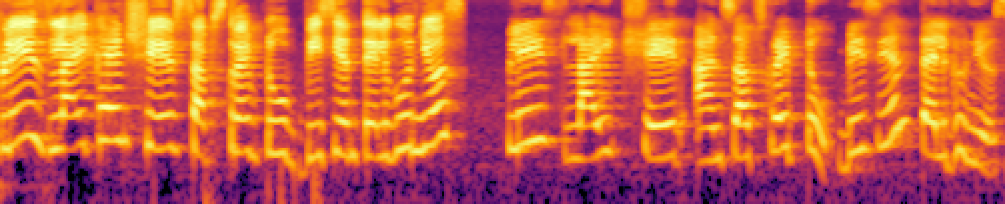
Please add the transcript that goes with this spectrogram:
Please like and share subscribe to BCN Telugu news please like share and subscribe to BCN Telugu news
